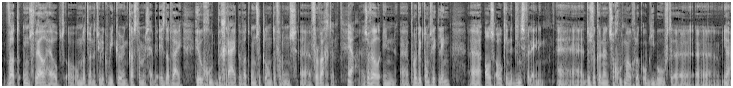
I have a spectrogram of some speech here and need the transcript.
Wat ons wel helpt, omdat we natuurlijk recurring customers hebben, is dat wij heel goed begrijpen wat onze klanten van ons verwachten. Ja. Zowel in uh, productontwikkeling uh, als ook in de dienstverlening. Uh, dus we kunnen het zo goed mogelijk op die behoeften ja,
